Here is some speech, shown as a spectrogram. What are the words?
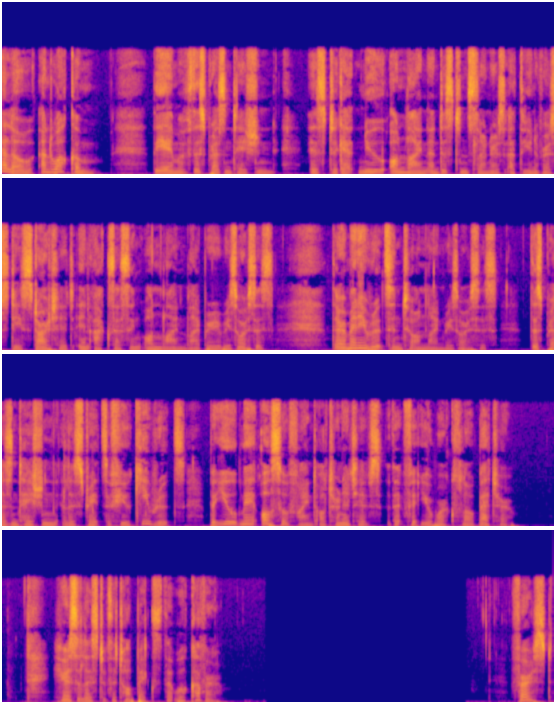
Hello and welcome. The aim of this presentation is to get new online and distance learners at the university started in accessing online library resources. There are many routes into online resources. This presentation illustrates a few key routes, but you may also find alternatives that fit your workflow better. Here's a list of the topics that we'll cover. First,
